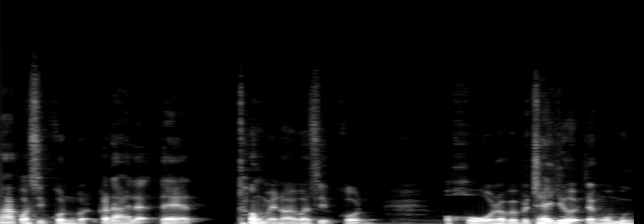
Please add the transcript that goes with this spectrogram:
มากกว่าสิบคนก็ก็ได้แหละ แต่ต้องไม่น้อยกว่าสิบคน โอ้โหทำไมมันใช้เยอะจังวะมึง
